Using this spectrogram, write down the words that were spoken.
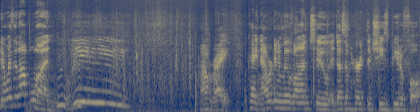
It was an up one. Yee. All right. Okay, now we're going to move on to It Doesn't Hurt That She's Beautiful.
